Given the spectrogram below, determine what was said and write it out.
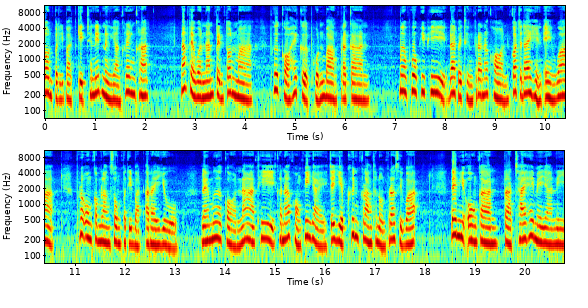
ต้นปฏิบัติกิจชนิดหนึ่งอย่างเคร่งครัด นับแต่วันนั้นเป็นต้นมาเพื่อก่อให้เกิดผลบางประการ เมื่อพวกพี่ๆได้ไปถึงพระนครก็จะได้เห็นเองว่า พระองค์กำลังทรงปฏิบัติอะไรอยู่ และเมื่อก่อนหน้าที่คณะของพี่ใหญ่จะเหยียบขึ้นกลางถนนพระศิวะ ได้มีองค์การตรัสใช้ให้เมยานี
